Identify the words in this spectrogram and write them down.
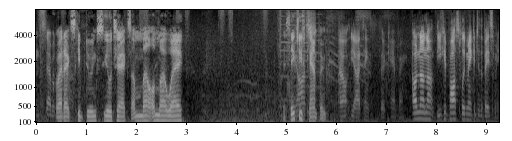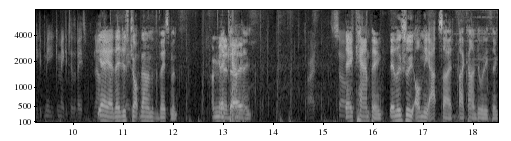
Instead, Quad X, keep doing skill checks. I'm out on my way. I think she's honest- camping. I don't, yeah, I think they're camping. Oh no, no, you could possibly make it to the basement. You could, ma- you can make it to the basement. No, yeah, yeah. They to the just dropped down into the basement. I'm They're gonna die. camping. So, They're camping. They're literally on the outside. I can't do anything.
